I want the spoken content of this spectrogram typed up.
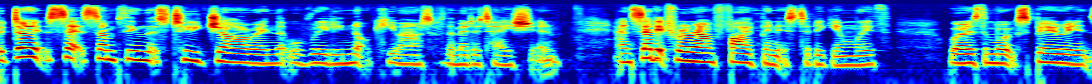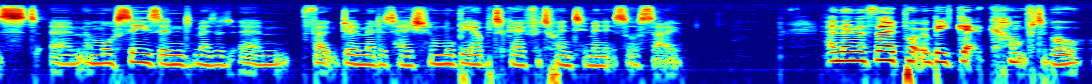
but don't set something that's too jarring that will really knock you out of the meditation. And set it for around five minutes to begin with. whereas the more experienced um, and more seasoned med- um, folk doing meditation will be able to go for 20 minutes or so. And then the third point would be get comfortable.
